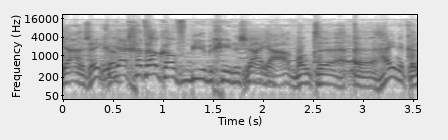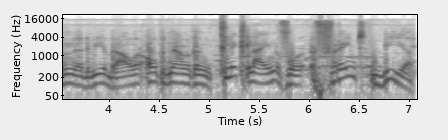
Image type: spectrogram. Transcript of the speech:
Ja, zeker. En jij gaat ook over bier beginnen, Ja, ja, want uh, Heineken, de bierbrouwer, opent namelijk een kliklijn voor vreemd bier.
